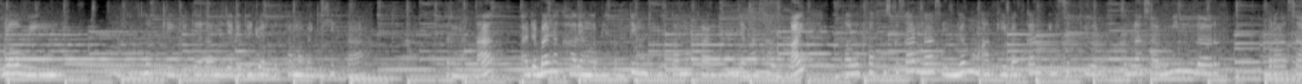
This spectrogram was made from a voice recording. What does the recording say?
glowing, looking itu adalah menjadi tujuan utama bagi kita. Ternyata ada banyak hal yang lebih penting untuk diutamakan. Jangan sampai terlalu fokus ke sana sehingga mengakibatkan insecure, merasa minder, merasa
